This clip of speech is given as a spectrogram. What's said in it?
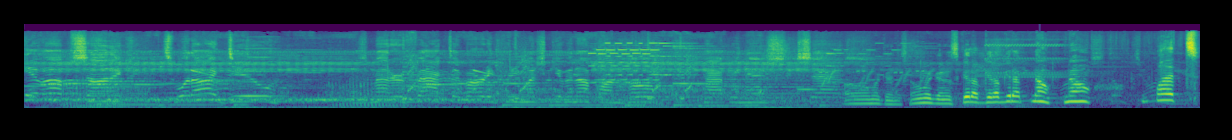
give up, Sonic. It's what I do. As a matter of fact, I've already pretty much given up on hope, happiness, success. Oh my goodness. Oh my goodness. Get up, get up, get up. No, no. What?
